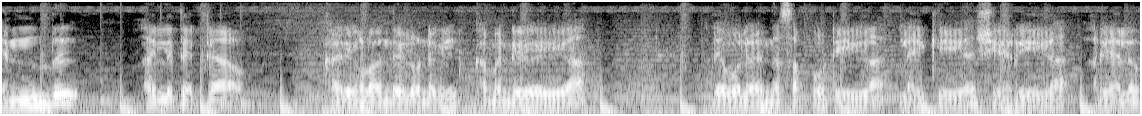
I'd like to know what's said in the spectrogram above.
എന്ത് അതിൽ തെറ്റാ കാര്യങ്ങളോ എന്തെങ്കിലും ഉണ്ടെങ്കിൽ കമന്റ് ചെയ്യുക. അതേപോലെ എന്നെ സപ്പോർട്ട് ചെയ്യുക ലൈക്ക് ചെയ്യുക ഷെയർ ചെയ്യുക. അറിയാലോ?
